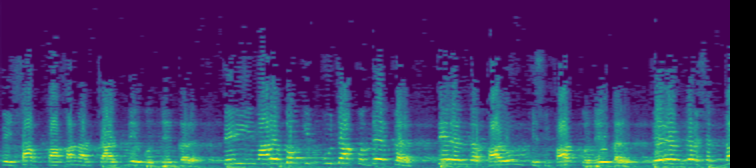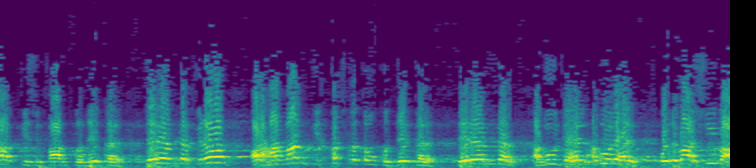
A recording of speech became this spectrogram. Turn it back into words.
پیشاب پاخانہ چاٹنے کو دیکھ کر، تیری عمارتوں کی پوجا کو دیکھ کر، تیرے اندر قانون کی صفات کو دیکھ کر، تیرے اندر شداد کی صفات کو دیکھ کر، تیرے اندر فرون اور حامان کی قسلتوں کو دیکھ کر، تیرے اندر ابو جہل، ابو رحل ادبا شیبا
